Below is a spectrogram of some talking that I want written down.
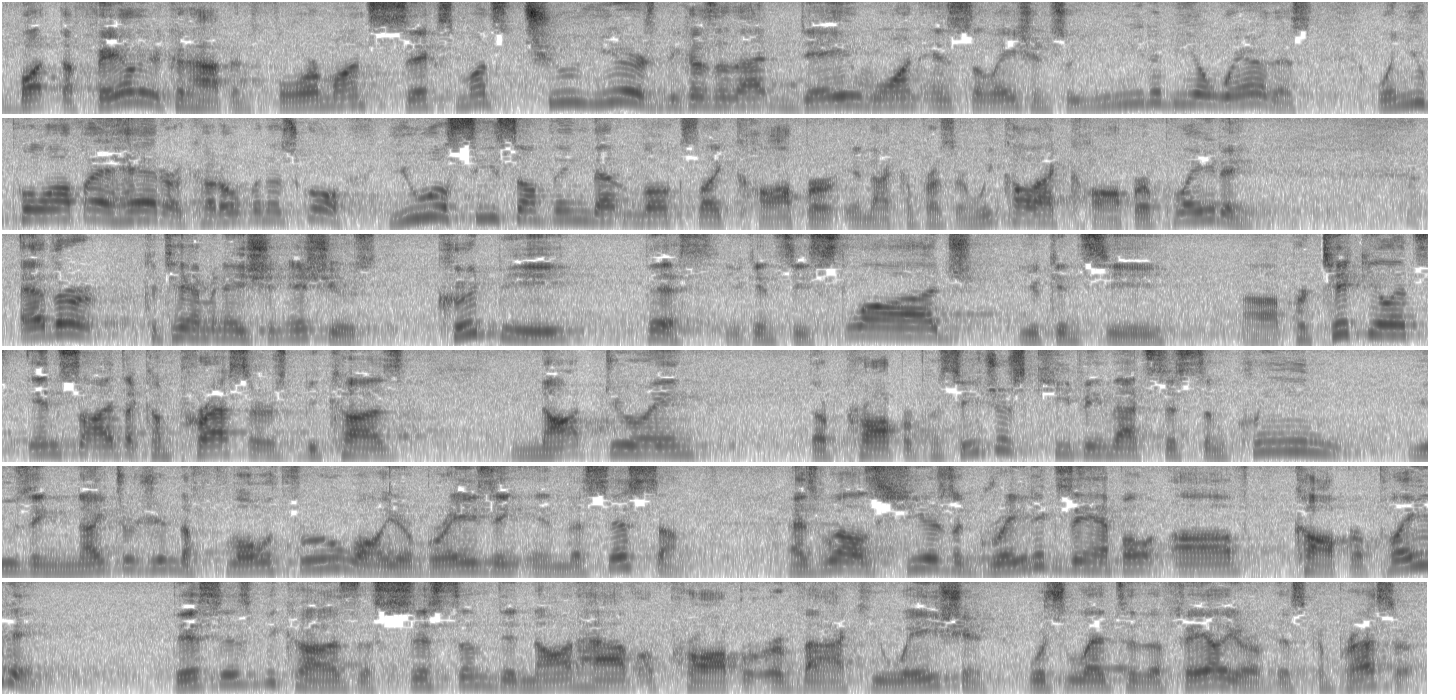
But the failure could happen four months, six months, two years because of that day one installation. So you need to be aware of this. When you pull off a head or cut open a scroll, you will see something that looks like copper in that compressor. And we call that copper plating. Other contamination issues could be this. You can see sludge, you can see uh, particulates inside the compressors because not doing the proper procedures, keeping that system clean, using nitrogen to flow through while you're brazing in the system. As well as here's a great example of copper plating. This is because the system did not have a proper evacuation, which led to the failure of this compressor.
